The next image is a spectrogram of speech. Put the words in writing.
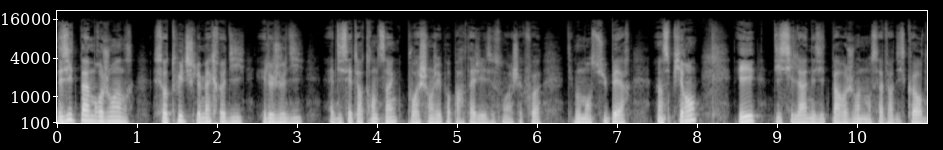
N'hésite pas à me rejoindre sur Twitch le mercredi et le jeudi à 17h35 pour échanger, pour partager. Ce sont à chaque fois des moments super inspirants. Et d'ici là, n'hésite pas à rejoindre mon serveur Discord.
